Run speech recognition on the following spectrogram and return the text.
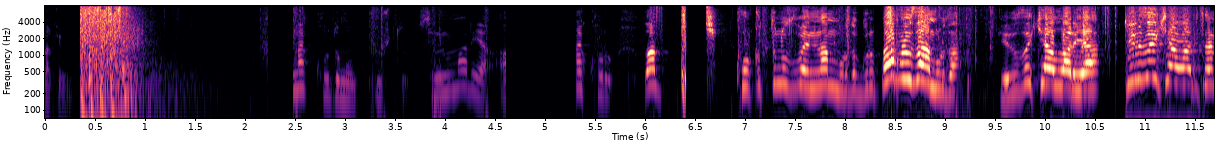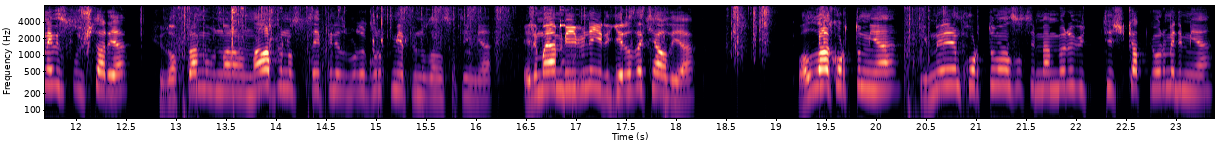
Bakayım. Ne kodumun puştu. Senin var ya. Ne kur... Lan! Korkuttunuz beni lan burada grup. Ne yapıyorsunuz lan burada? Gerizekalılar ya. Gerizekalılar bir tane evi tutmuşlar ya. Şizofren mi bunlar ama ne yapıyorsunuz hepiniz burada grup mu yapıyorsunuz anasını satayım ya. Elim ayağım birbirine girdi gerizekalı ya. Vallahi korktum ya. Yemin ederim korktum anasını satayım ben böyle bir teşkilat görmedim ya.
